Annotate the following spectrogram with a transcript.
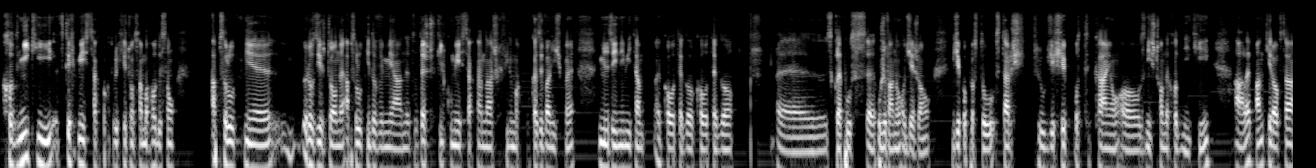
Chodniki w tych miejscach, po których jeżdżą samochody, są absolutnie rozjeżdżone, absolutnie do wymiany. To też w kilku miejscach na naszych filmach pokazywaliśmy, między innymi tam koło tego, koło tego e, sklepu z e, używaną odzieżą, gdzie po prostu starsi ludzie się potykają o zniszczone chodniki, ale pan kierowca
